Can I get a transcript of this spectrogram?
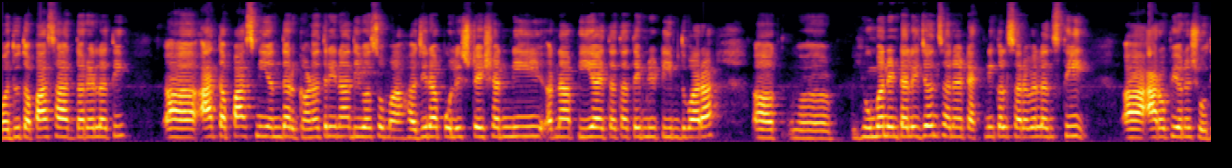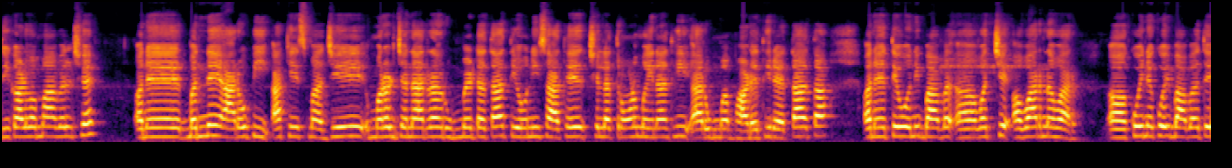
વધુ તપાસ હાથ ધરેલ હતી. આ તપાસની અંદર ગણતરીના દિવસોમાં હજીરા પોલીસ સ્ટેશનની ના પીઆઈ તથા તેમની ટીમ દ્વારા હ્યુમન ઇન્ટેલિજન્સ અને ટેકનિકલ સર્વેલન્સથી આરોપીઓને શોધી કાઢવામાં આવેલ છે. અને બંને આરોપી આ કેસમાં જે મરણ જનારા રૂમમેટ હતા, તેઓની સાથે છેલ્લા ત્રણ મહિનાથી આ રૂમમાં ભાડેથી રહેતા હતા અને તેઓની બાબત વચ્ચે અવારનવાર કોઈને કોઈ બાબતે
